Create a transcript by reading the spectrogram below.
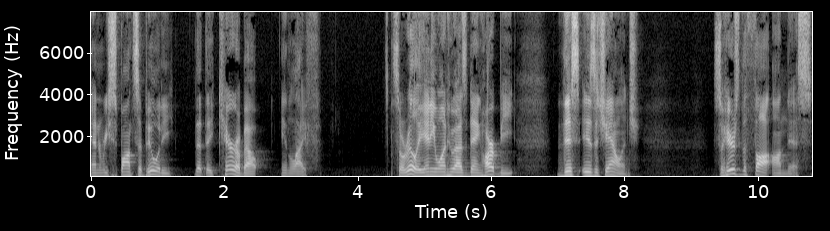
and responsibility that they care about in life. So, really, anyone who has a dang heartbeat, this is a challenge. So, here's the thought on this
